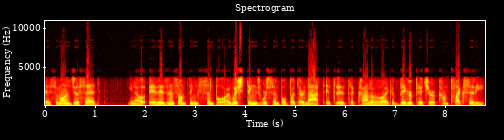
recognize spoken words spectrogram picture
as Simone just said. You know, it isn't something simple. I wish things were simple, but they're not. It's it's a kind of like a bigger picture of complexity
